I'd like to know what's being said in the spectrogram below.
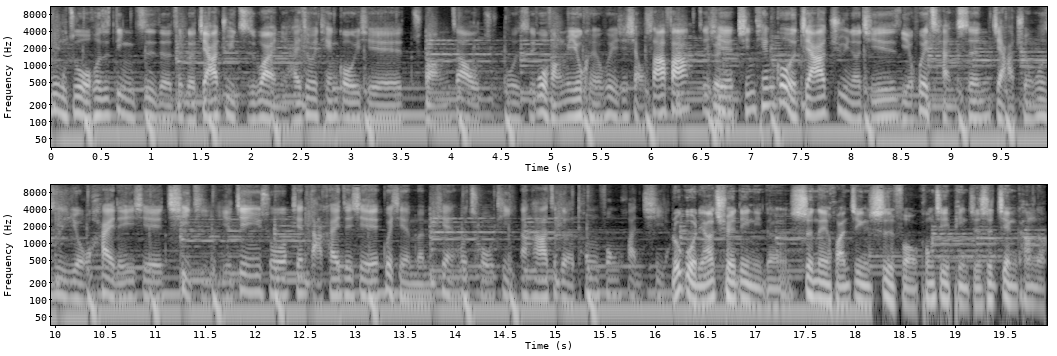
木作或是定制的这个家具之外，你还是会添购一些床罩组或者是卧房面有可能会有一些小沙发，这些新天购的家具呢，其实也会产生甲醛或是有害的一些气体，也建议说先打开这些柜体的门片或抽屉，让它这个通风换气啊。如果你要确定你的室内环境是否空气品质是健康的，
